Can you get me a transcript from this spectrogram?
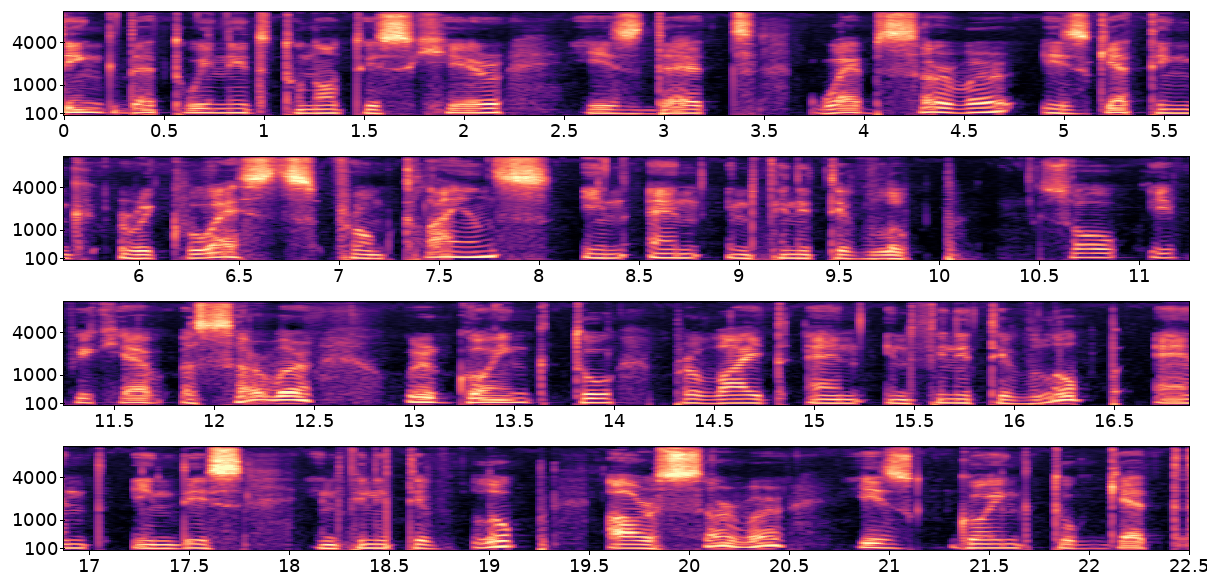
thing that we need to notice here is that web server is getting requests from clients in an infinitive loop so if we have a server, we're going to provide an infinitive loop and in this infinitive loop, our server is going to get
